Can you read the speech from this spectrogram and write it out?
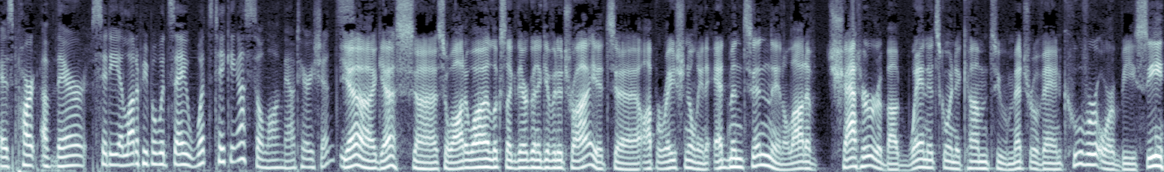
as part of their city. A lot of people would say, What's taking us so long now, Terry Shintz? Yeah, I guess. Uh, so Ottawa looks like they're going to give it a try. It's uh, operational in Edmonton, and a lot of chatter about when it's going to come to Metro Vancouver or BC.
